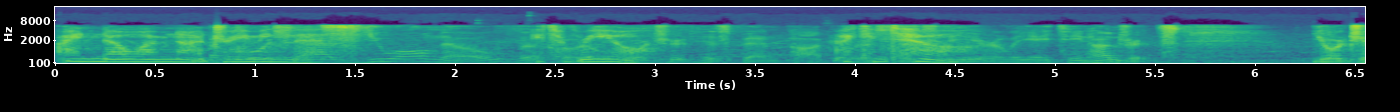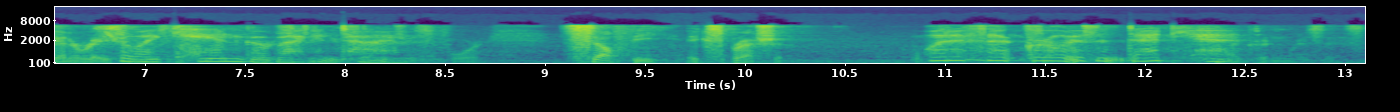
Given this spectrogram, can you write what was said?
I know I'm not dreaming course, this. You all know, the It's real. portrait has been popular I can since tell. the early 1800s. Your generation So I can go back in time. for selfie expression. What if that girl isn't dead yet? I couldn't resist.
